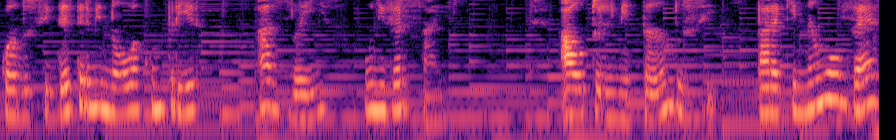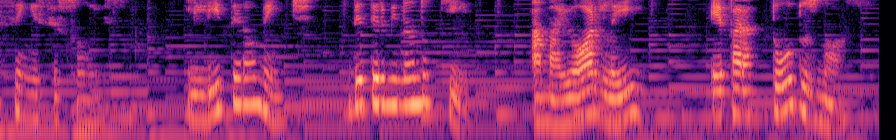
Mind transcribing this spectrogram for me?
quando se determinou a cumprir as leis universais, autolimitando-se para que não houvessem exceções e, literalmente, determinando que a maior lei é para todos nós.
